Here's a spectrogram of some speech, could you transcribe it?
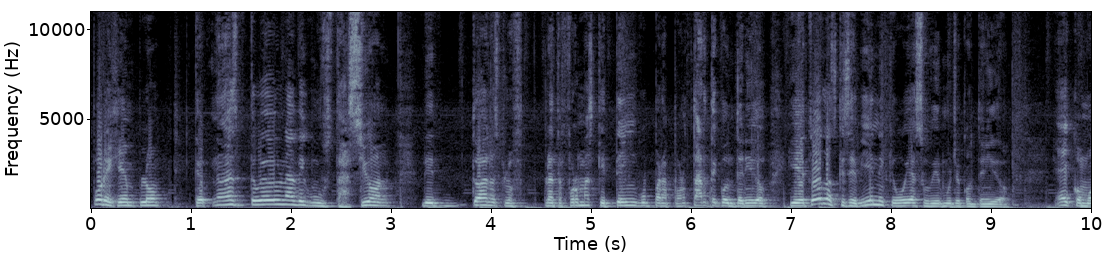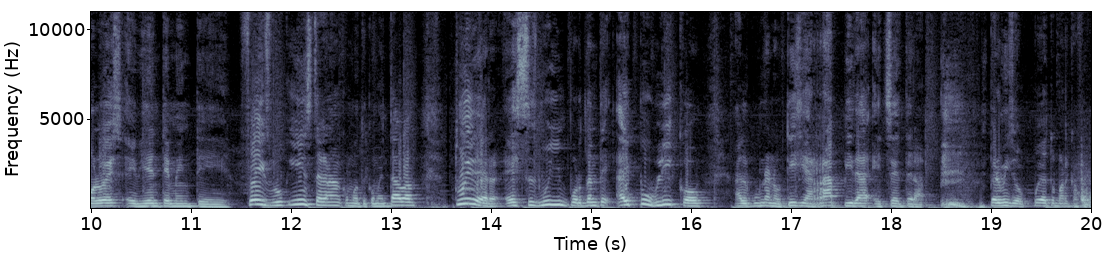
Por ejemplo, te, te, voy a dar una degustación de todas las plataformas que tengo para aportarte contenido y de todas las que se viene que voy a subir mucho contenido. Eh, como lo es evidentemente Facebook, Instagram, como te comentaba, Twitter, esto es muy importante, ahí publico alguna noticia rápida, etc. Permiso, voy a tomar café.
